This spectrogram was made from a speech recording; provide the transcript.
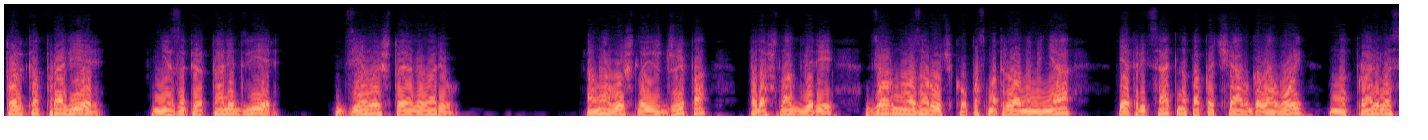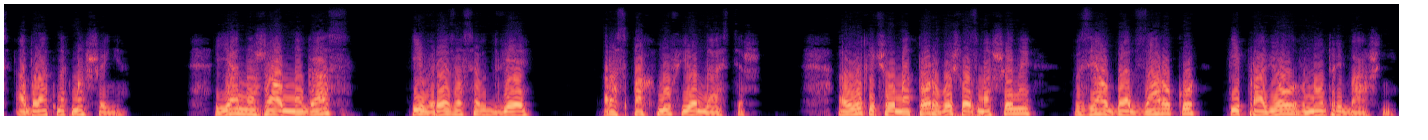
«Только проверь, не заперта ли дверь. Делай, что я говорю». Она вышла из джипа, подошла к двери, дернула за ручку, посмотрела на меня и, отрицательно покачав головой, направилась обратно к машине. Я нажал на газ и врезался в дверь, распахнув ее настежь. Выключил мотор, вышел из машины, взял Бет за руку и провел внутрь башни.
